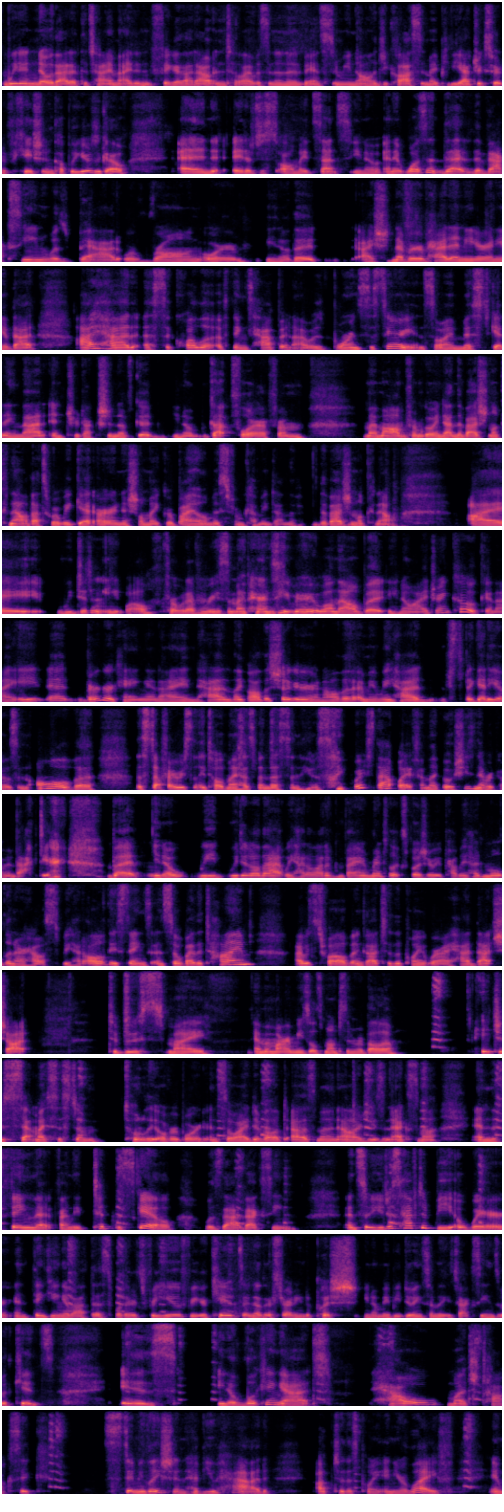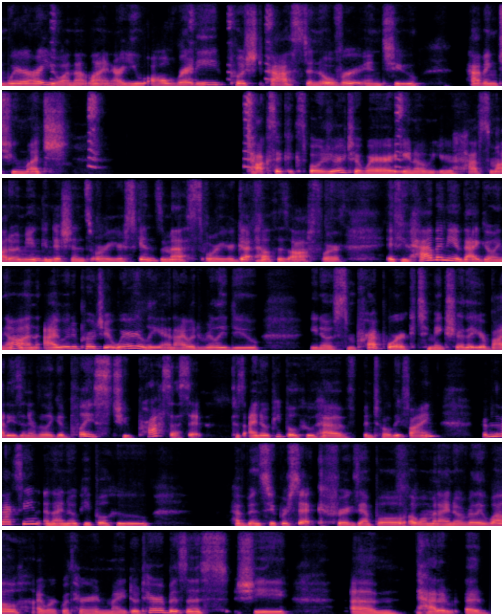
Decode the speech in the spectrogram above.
We didn't know that at the time. I didn't figure that out until i was in an advanced immunology class in my pediatric certification a couple years ago and it just all made sense you know and it wasn't that the vaccine was bad or wrong or you know that i should never have had any or any of that. I had a sequela of things happen. I was born cesarean so i missed getting that introduction of good you know gut flora from my mom from going down the vaginal canal. That's where we get our initial microbiome is from coming down the, the vaginal canal I we didn't eat well for whatever reason. My parents eat very well now, but you know, I drank Coke and I ate at Burger King and I had like all the sugar and all the I mean, we had spaghettios and all the the stuff. I recently told my husband this and he was like, Where's that wife? I'm like, Oh, she's never coming back, dear. But you know, we we did all that. We had a lot of environmental exposure. We probably had mold in our house. We had all of these things. And so by the time I was 12 and got to the point where I had that shot to boost my MMR, measles, mumps, and rubella it just set my system totally overboard. And so I developed asthma and allergies and eczema. And the thing that finally tipped the scale was that vaccine. And so you just have to be aware and thinking about this, whether it's for you, for your kids. I know they're starting to push, you know, maybe doing some of these vaccines with kids, is you know, looking at how much toxic stimulation have you had up to this point in your life and where are you on that line are you already pushed past and over into having too much toxic exposure to where you know you have some autoimmune conditions or your skin's a mess or your gut health is off or if you have any of that going on i would approach it warily and i would really do you know some prep work to make sure that your body's in a really good place to process it because i know people who have been totally fine from the vaccine and i know people who have been super sick. For example, a woman I know really well, I work with her in my doTERRA business. She um, had a, a,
